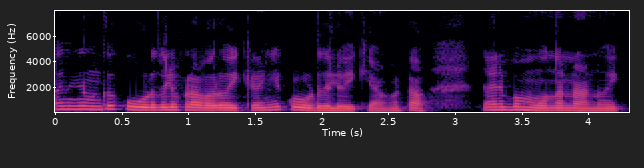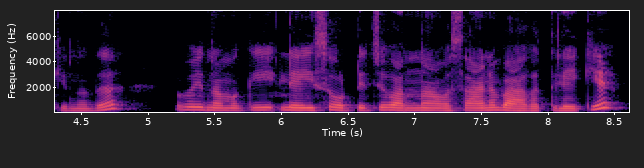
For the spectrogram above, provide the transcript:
നിങ്ങൾക്ക് കൂടുതൽ ഫ്ലവർ വയ്ക്കണമെങ്കിൽ കൂടുതൽ വയ്ക്കാം കേട്ടോ. ഞാനിപ്പോൾ മൂന്നെണ്ണമാണ് വയ്ക്കുന്നത്. അപ്പോൾ നമുക്ക് ഈ ലേസ് ഒട്ടിച്ച് വന്ന അവസാന ഭാഗത്തിലേക്ക്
